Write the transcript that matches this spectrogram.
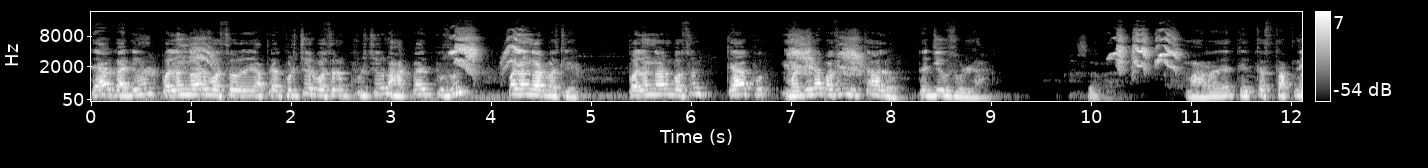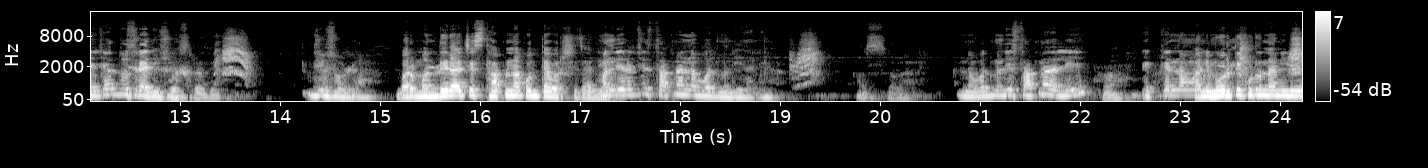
त्या गादीवरून पलंगावर बसवले आपल्या खुर्चीवर बसवलं खुर्चीवरून हातपाय पुसून पलंगावर बसले. पलंगावर बसून त्या खु- मंदिरापासून इथं आलो तर जीव सोडला. असं. महाराजा तीर्थस्थापनेच्या दुसऱ्या दिवशी. दुसरं. जीव सोडला. बरं मंदिराची स्थापना कोणत्या वर्षी झाली? मंदिराची स्थापना नव्वदमध्ये झाली. असं. नव्वदमध्ये स्थापना झाली. हा. एक्क्याण्णव आणि मूर्ती कुठून आणली?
